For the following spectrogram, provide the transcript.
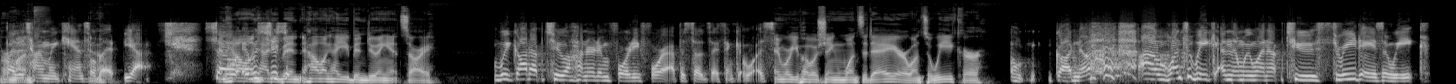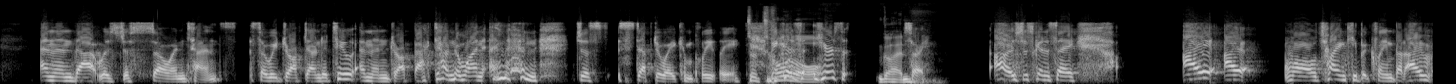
by month. the time we canceled Yeah. it. Yeah. So and how it long was had just you been? How long have you been doing it? Sorry. We got up to 144 episodes, I think it was. And were you publishing once a day or once a week or? oh god no um, once a week and then we went up to three days a week and then that was just so intense so we dropped down to two and then dropped back down to one and then just stepped away completely So total- because here's Go ahead. sorry i was just going to say i i well i'll try and keep it clean but i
